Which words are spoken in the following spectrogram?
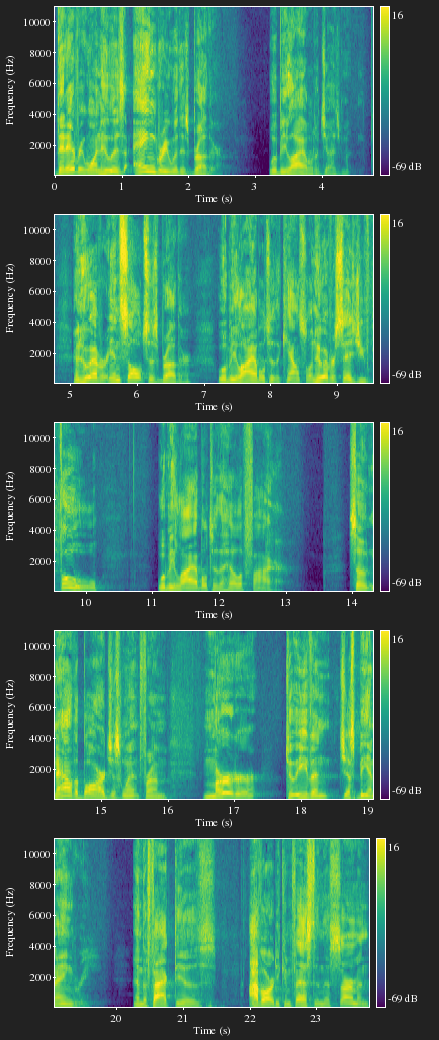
that everyone who is angry with his brother will be liable to judgment. And whoever insults his brother will be liable to the council. And whoever says, You fool, will be liable to the hell of fire. So now the bar just went from murder to even just being angry. And the fact is, I've already confessed in this sermon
